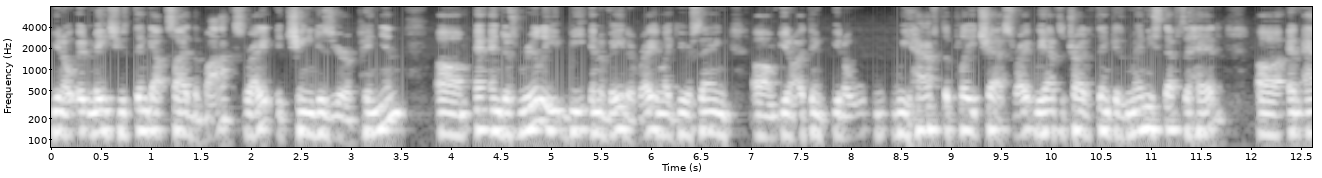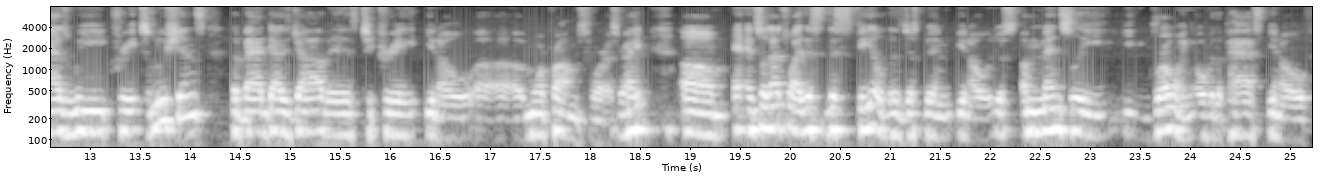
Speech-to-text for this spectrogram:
you know, it makes you think outside the box, right? It changes your opinion um, and, and, just really be innovative, right? And like you were saying, um, you know, I think you know we have to play chess, right? We have to try to think as many steps ahead, uh, and as we create solutions, the bad guy's job is to create, you know, uh, uh more problems for us, right? Um, and, and, so that's why this this field has just been, you know, just immensely growing over the past, you know,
